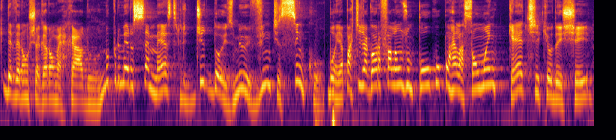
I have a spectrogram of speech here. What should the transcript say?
que deverão chegar ao mercado no primeiro semestre de 2025. Bom, e a partir de agora falamos um pouco com relação a uma enquete que eu deixei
